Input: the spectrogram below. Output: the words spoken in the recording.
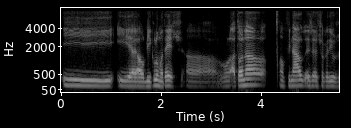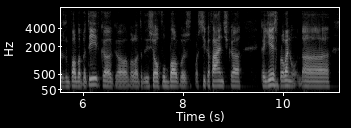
i, i el Vic el mateix. Uh, a Tona, al final, és això que dius, és un poble petit, que, que la tradició del futbol pues, pues sí que fa anys que, que hi és, però bueno, eh,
